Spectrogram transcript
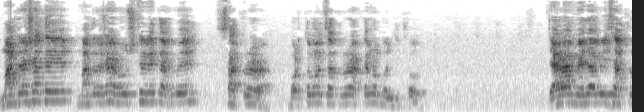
মাদ্রাসাতে, মাদ্রাসার হোস্টেলে থাকবে ছাত্ররা। বর্তমান ছাত্ররা কেন বঞ্চিত হবে? যারা মেধাবী ছাত্র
